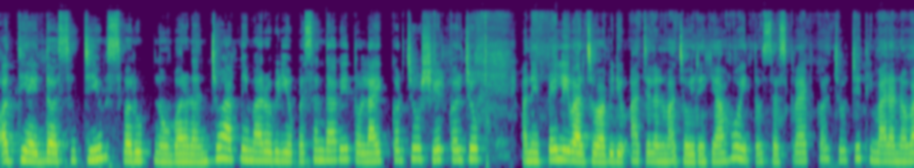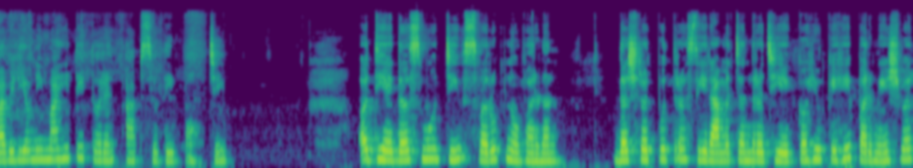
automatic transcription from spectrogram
અધ્યાય દસ, જીવ સ્વરૂપનું વર્ણન. જો આપને મારો વીડિયો પસંદ આવે તો લાઈક કરજો, શેર કરજો અને પહેલીવાર જો આ વીડિયો આ ચેનલમાં જોઈ રહ્યા હોય તો સબસ્ક્રાઈબ કરજો. જેથી મારા નવા વિડીયોની માહિતી તુરંત આપ સુધી પહોંચે. અધ્યાય દસમો, જીવ સ્વરૂપનું વર્ણન. દશરથ પુત્ર શ્રી રામચંદ્રજીએ કહ્યું કે, હે પરમેશ્વર,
